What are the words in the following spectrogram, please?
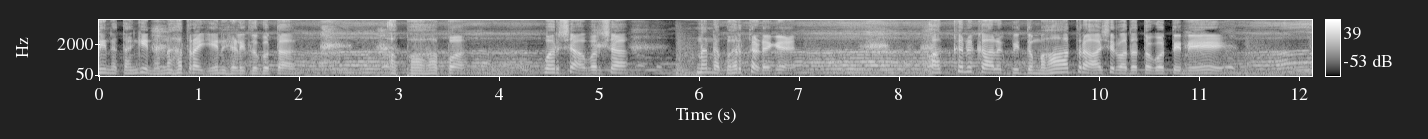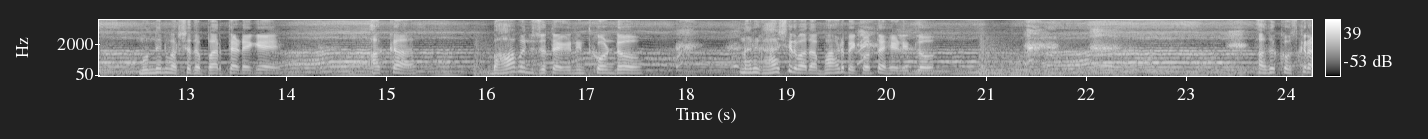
ನಿನ್ನ ತಂಗಿ ನನ್ನ ಹತ್ರ ಏನು ಹೇಳಿದ್ಲು ಗೊತ್ತಾ? ಅಪ್ಪ ಅಪ್ಪ, ವರ್ಷ ವರ್ಷ ನನ್ನ ಬರ್ತಡೆಗೆ ಅಕ್ಕನ ಕಾಲಕ್ಕೆ ಬಿದ್ದು ಮಾತ್ರ ಆಶೀರ್ವಾದ ತಗೋತೀನಿ. ಮುಂದಿನ ವರ್ಷದ ಬರ್ತಡೆಗೆ ಅಕ್ಕ ಭಾವನ ಜೊತೆ ನಿಂತ್ಕೊಂಡು ನನಗೆ ಆಶೀರ್ವಾದ ಮಾಡಬೇಕು ಅಂತ ಹೇಳಿದ್ಲು. ಅದಕ್ಕೋಸ್ಕರ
